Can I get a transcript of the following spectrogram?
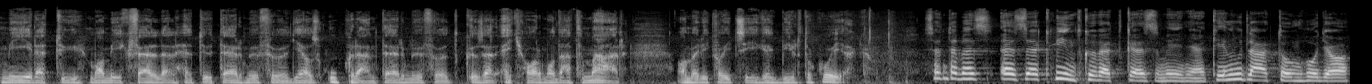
méretű, ma még fellelhető termőföldje, az ukrán termőföld közel egyharmadát már amerikai cégek birtokolják? Szerintem ez, ezek mind következmények. Én úgy látom, hogy a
